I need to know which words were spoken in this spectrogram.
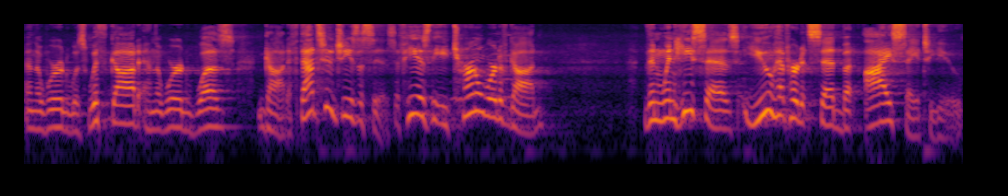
and the Word was with God, and the Word was God. If that's who Jesus is, if he is the eternal Word of God, then when he says, You have heard it said, but I say to you,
